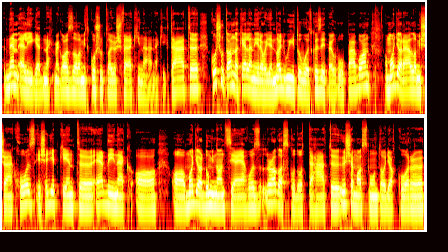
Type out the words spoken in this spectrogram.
nem elégednek meg azzal, amit Kossuth Lajos felkínál nekik. Tehát Kossuth annak ellenére, hogy egy nagy újító volt Közép-Európában, a magyar államisághoz és egyébként Erdélynek a, a magyar dominanciájához ragaszkodott, tehát ő sem azt mondta, hogy akkor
